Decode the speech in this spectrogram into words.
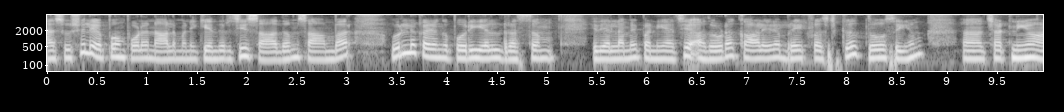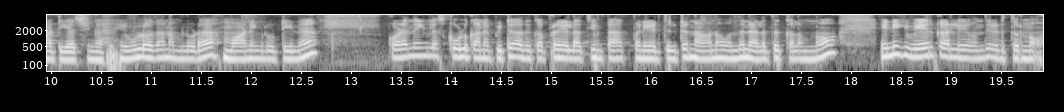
ஆஸ் யூஷுவல் எப்பவும் போல் நாலு மணிக்கு எழுந்திரிச்சி சாதம் சாம்பார் உருளைக்கிழங்கு பொரியல் ரசம் இது எல்லாமே பண்ணியாச்சு. அதோட காலையில் பிரேக்ஃபாஸ்ட்டுக்கு தோசையும் சட்னியும் ஆட்டியாச்சுங்க. இவ்வளோ தான் நம்மளோட மார்னிங் ரொட்டீனு குழந்தைங்கள ஸ்கூலுக்கு அனுப்பிட்டு அதுக்கப்புறம் எல்லாத்தையும் பேக் பண்ணி எடுத்துக்கிட்டு நானும் வந்து நிலத்துக்கு கிளம்புனோம். இன்றைக்கி வேர்க்கடலையை வந்து எடுத்துடணும்.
